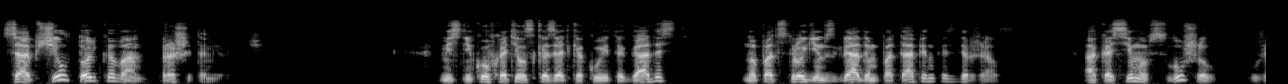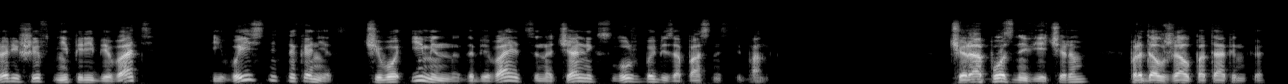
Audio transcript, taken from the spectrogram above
сообщил только вам, Рашид Амирович. Мясников хотел сказать какую-то гадость, но под строгим взглядом Потапенко сдержался. А Касимов слушал, уже решив не перебивать и выяснить, наконец, чего именно добивается начальник службы безопасности банка. Вчера поздно вечером, продолжал Потапенко,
